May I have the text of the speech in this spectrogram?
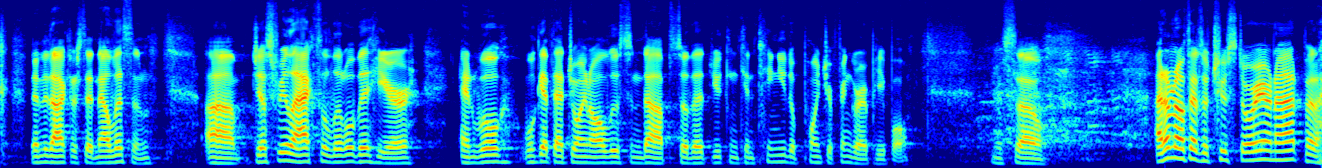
then the doctor said, Now listen, um, just relax a little bit here, and we'll, we'll get that joint all loosened up so that you can continue to point your finger at people. And so, I don't know if that's a true story or not, but I,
